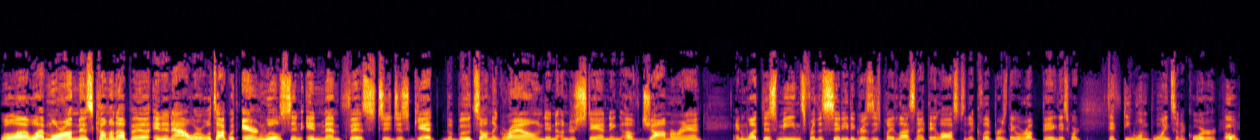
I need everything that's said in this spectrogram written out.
Well, uh, we'll have more on this coming up uh, in an hour. We'll talk with Aaron Wilson in Memphis to just get the boots on the ground and understanding of Ja Morant and what this means for the city. The Grizzlies played last night. They lost to the Clippers. They were up big. They scored 51 points in a quarter. Oh.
